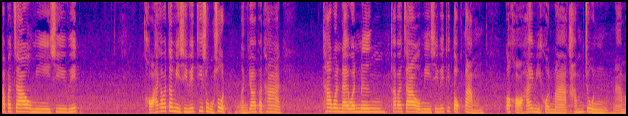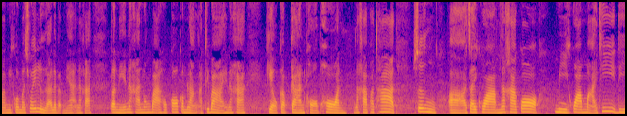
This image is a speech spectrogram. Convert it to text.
ข้าพเจ้ามีชีวิต ขอให้ข้าพเจ้ามีชีวิตที่สูงสุดเหมือนยอดพระธาตุ ถ้าวันใดวันหนึ่งข้าพเจ้ามีชีวิตที่ตกต่ำก็ขอให้มีคนมาค้ำจุนนะมามีคนมาช่วยเหลืออะไรแบบนี้นะคะ ตอนนี้นะคะน้องบาสเขาก็กำลังอธิบายนะคะ เกี่ยวกับการขอพรนะคะพระธาตุซึ่งใจความนะคะก็มีความหมายที่ดี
